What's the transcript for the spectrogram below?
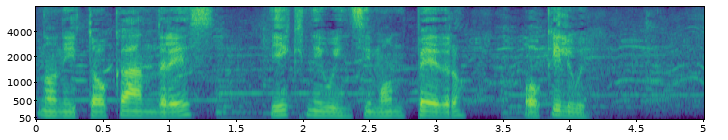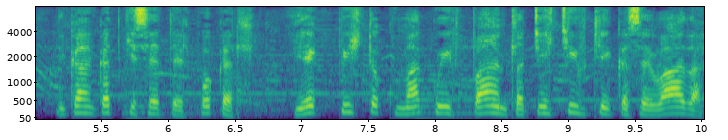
non itoka Andrés, ikniuin Simón Pedro, okilhui. Nikan katki se telpokatl, yek pixtok makuil pan tlachihchiutli ika cebada,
